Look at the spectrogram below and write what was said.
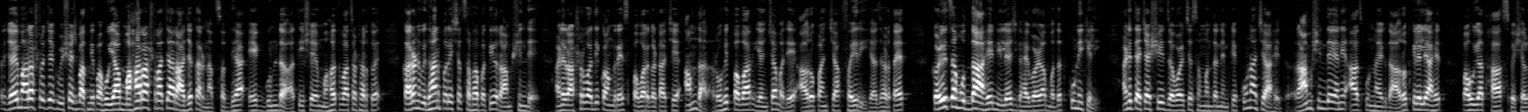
तर जय महाराष्ट्राची एक विशेष बातमी पाहूया महाराष्ट्राच्या राजकारणात सध्या एक गुंड अतिशय महत्त्वाचा ठरतोय. कारण विधान परिषद सभापती राम शिंदे आणि राष्ट्रवादी काँग्रेस पवार गटाचे आमदार रोहित पवार यांच्यामध्ये आरोपांच्या फैरी ह्या झडतायत. कळीचा मुद्दा आहे निलेश घायवळला मदत कुणी केली? आणि त्याच्याशी जवळचे संबंध नेमके कुणाचे आहेत? राम शिंदे यांनी आज पुन्हा एकदा आरोप केलेले आहेत. पाहूयात हा स्पेशल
